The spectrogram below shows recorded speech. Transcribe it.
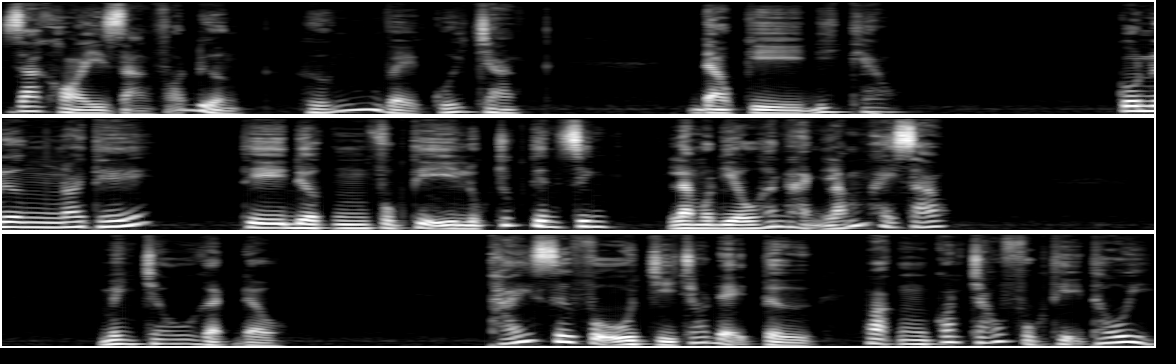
ra khỏi giảng phó đường, hướng về cuối trang. Đào Kỳ đi theo. Cô nương nói thế thì được phục thị lục trúc tiên sinh là một điều hân hạnh lắm hay sao? Minh Châu gật đầu. Thái sư phụ chỉ cho đệ tử hoặc con cháu phục thị thôi.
